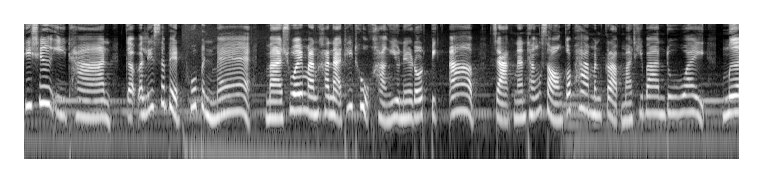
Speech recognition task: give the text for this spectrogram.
ที่ชื่ออีธาน กับอลิซาเบธผู้เป็นแม่ มาช่วยมันขณะที่ถูกขังอยู่ในรถปิกอัพ จากนั้นทั้งสองก็พามันกลับมาที่บ้านด้วย เมื่อ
